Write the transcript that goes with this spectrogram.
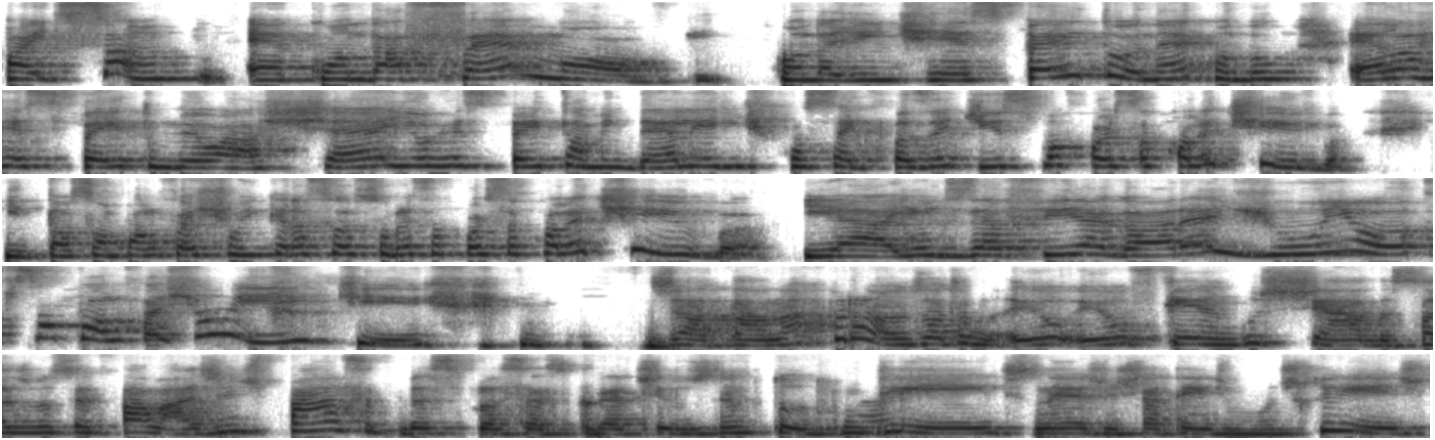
pai de santo. É quando a fé move, quando a gente respeita, né, quando ela respeita o meu axé e eu respeito a mim dela e a gente consegue fazer disso uma força coletiva. Então, São Paulo Fashion Week era sobre essa força coletiva. E aí o desafio agora é junho, outro São Paulo Fashion Week. Já está na pronta. Tá, eu, eu fiquei angustiada só de você falar. A gente passa por esse processo criativo o tempo todo, com clientes, né? A gente atende um monte de clientes,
